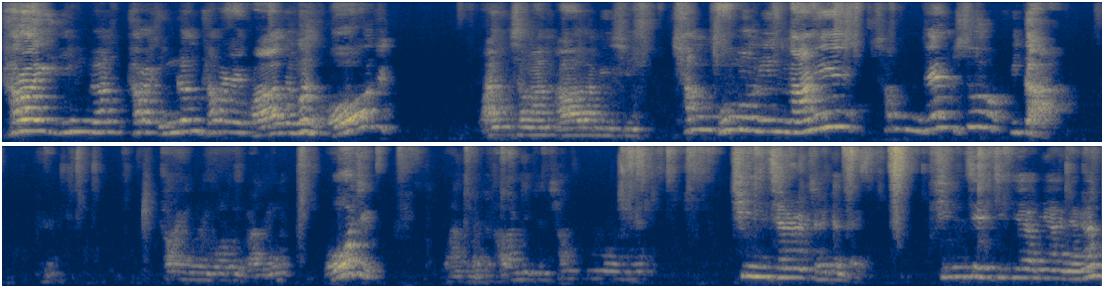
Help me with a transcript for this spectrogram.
타락 인간 타락 인간 타락의 과정은 오직 완성한 아담이신 참 부모님만이 선될 수 있다. 타락의 모든 과정은 오직 아담이신 참 부모님의 신세를 져야 된다. 신세 지지 아니하면은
